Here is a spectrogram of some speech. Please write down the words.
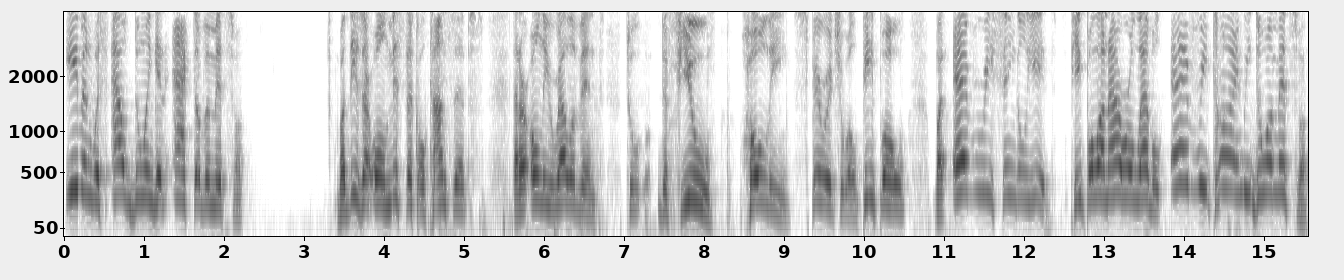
even without doing an act of a mitzvah. But these are all mystical concepts that are only relevant to the few holy, spiritual people. But every single yid, people on our level, every time we do a mitzvah,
